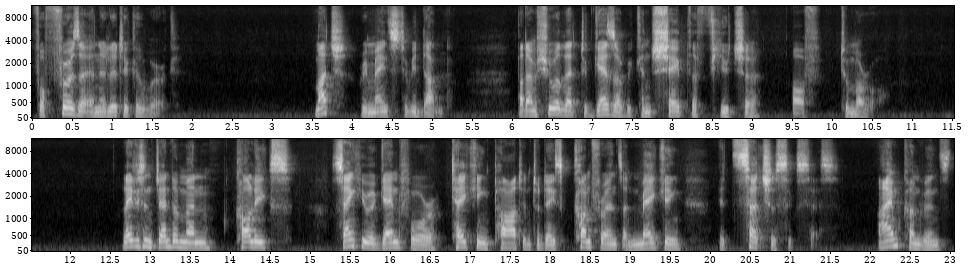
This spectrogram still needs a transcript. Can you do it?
for further analytical work. Much remains to be done, but I'm sure that together we can shape the future of tomorrow. Ladies and gentlemen, colleagues, thank you again for taking part in today's conference and making it such a success. I'm convinced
